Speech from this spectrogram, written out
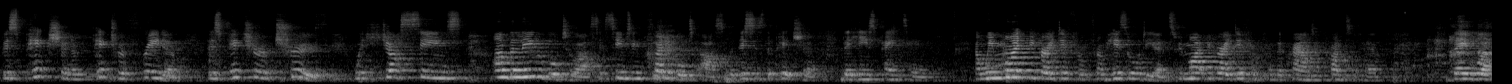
this picture, picture of freedom, this picture of truth, which just seems unbelievable to us. It seems incredible to us, but this is the picture that he's painting. And we might be very different from his audience. We might be very different from the crowd in front of him. They were,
